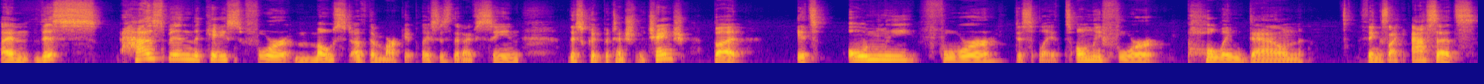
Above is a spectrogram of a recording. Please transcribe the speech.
and this has been the case for most of the marketplaces that I've seen. This could potentially change, but it's only for display. It's only for pulling down things like assets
